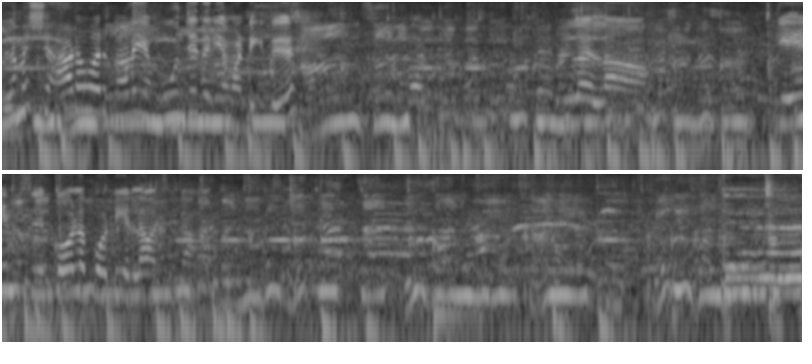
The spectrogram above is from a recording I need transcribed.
எல்லாமே ஷேடோவாக இருக்கனால என் மூஞ்சே தெரிய மாட்டேங்குது. ஃபுல்லாக எல்லாம் கேம்ஸு கோல போட்டி எல்லாம் வச்சுருக்காங்க. That's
